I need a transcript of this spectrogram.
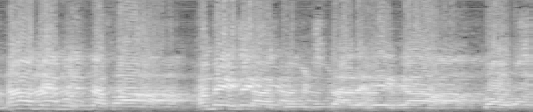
نام مصطفیٰ ہمیشہ گونجتا رہے گا۔ بہت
